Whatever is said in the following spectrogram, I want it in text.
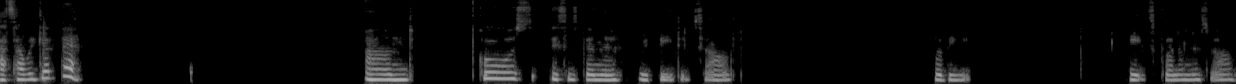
that's how we get there. And of course this is going to repeat itself for the eighth column as well.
